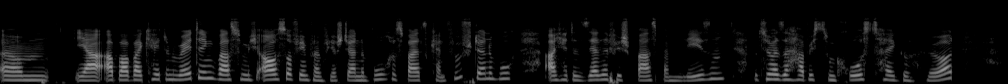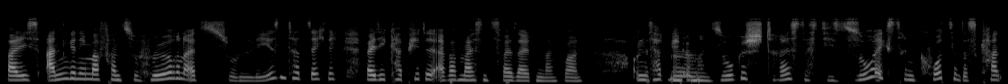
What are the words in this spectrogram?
ähm, ja, aber bei „Kate and Rating“ war's für mich auch so auf jeden Fall 'n Vier-Sterne-Buch. Es war jetzt kein Fünf-Sterne-Buch, aber ich hatte sehr, sehr viel Spaß beim Lesen, beziehungsweise habe ich's zum Großteil gehört, weil ich's angenehmer fand zu hören als zu lesen tatsächlich, weil die Kapitel einfach meistens 2 Seiten lang waren. Und das hat mich Mhm. irgendwann so gestresst, dass die so extrem kurz sind, das kann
